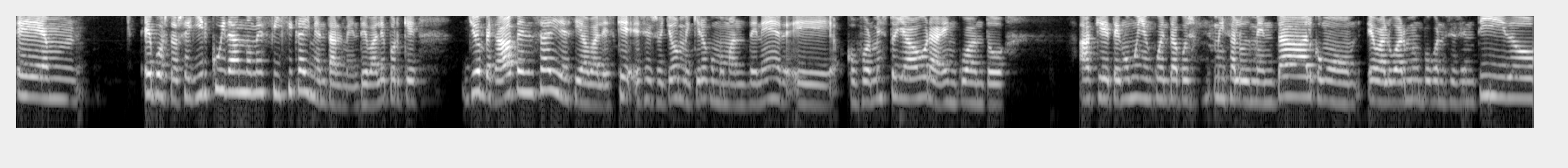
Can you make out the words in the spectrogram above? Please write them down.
em, he puesto seguir cuidándome física y mentalmente, ¿vale? Porque yo empezaba a pensar y decía, vale, es que es eso, yo me quiero como mantener eh, conforme estoy ahora en cuanto a que tengo muy en cuenta pues mi salud mental, como evaluarme un poco en ese sentido,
